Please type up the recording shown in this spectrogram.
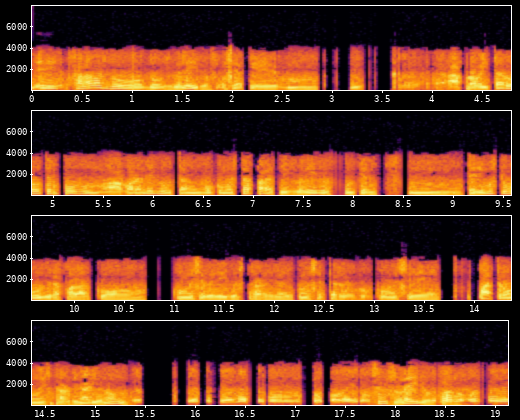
eh, falabas do, dos veleiros, o sea que mm, aproveitar o tempo mm, agora mesmo tan bo como está para que os veleiros funcionen. Mm, teremos que volver a falar co, con ese veleiro extraordinario, con ese, con ese patrón extraordinario, non? Efectivamente, con Suso Leiro. Suso Leiro. E, bueno, este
